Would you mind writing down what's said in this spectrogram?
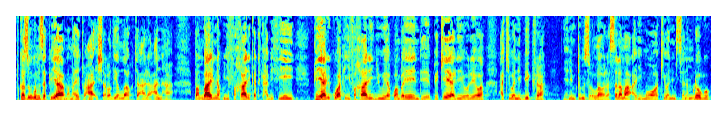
Tukazungumza pia mama yetu aisha radiallahu taala anha pambali na kujifahari katika hadithi hii pia alikuwa akijifahari juu ya kwamba yeye ndiye pekee aliyeolewa akiwa ni bikra yani mtume salllahu alehi wa salama alimwoa akiwa ni msichana mdogo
